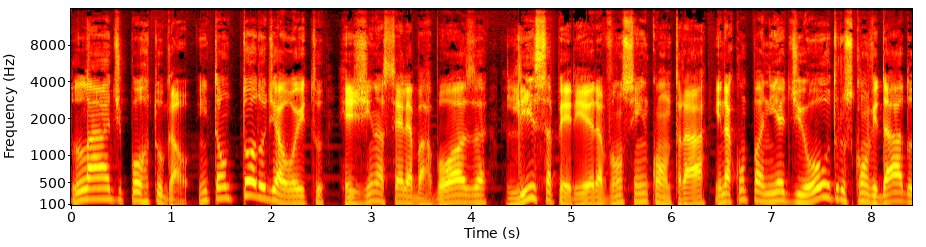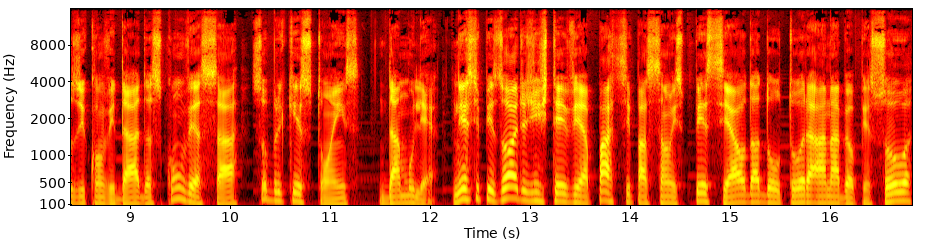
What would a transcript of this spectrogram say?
lá de Portugal. Então, todo dia 8, Regina Célia Barbosa, Lissa Pereira vão se encontrar e, na companhia de outros convidados e convidadas, conversar sobre questões da mulher. Neste episódio, a gente teve a participação especial da doutora Anabel Pessoa,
